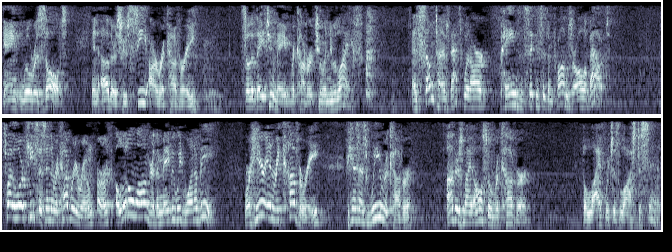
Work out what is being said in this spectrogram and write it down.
gang, will result in others who see our recovery so that they too may recover to a new life. And sometimes that's what our pains and sicknesses and problems are all about. That's why the Lord keeps us in the recovery room, earth, a little longer than maybe we'd want to be. We're here in recovery because as we recover, others might also recover the life which is lost to sin.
